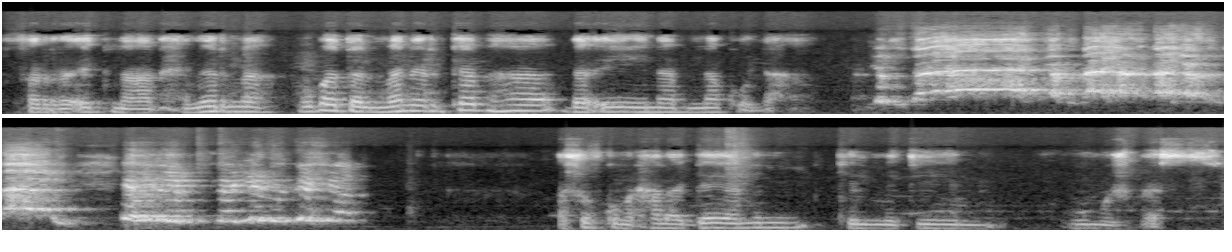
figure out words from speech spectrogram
فرقتنا عن حميرنا وبدل ما نركبها بقينا بناكلها. أشوفكم الحلقة الجاية من كلمتين ومش بس.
